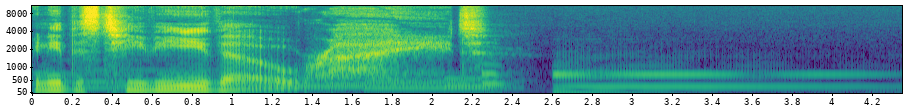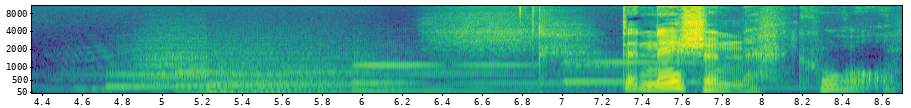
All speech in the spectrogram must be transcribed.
We need this TV, though. Right. Detonation. Cool.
